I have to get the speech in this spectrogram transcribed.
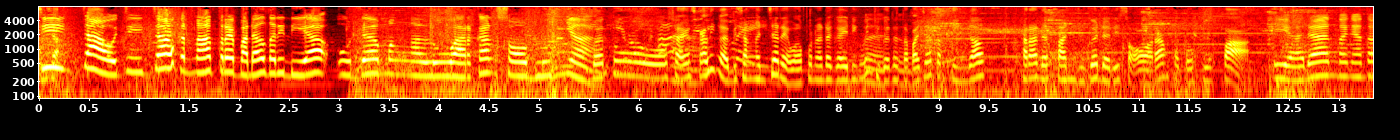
Cincau Cincau kena trap padahal tadi dia udah mengeluarkan soul bloomnya Betul, sayang sekali nggak bisa ngejar ya walaupun ada guiding wing juga tetap aja tertinggal karena ada stun juga dari seorang Purple Pupa. iya dan ternyata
